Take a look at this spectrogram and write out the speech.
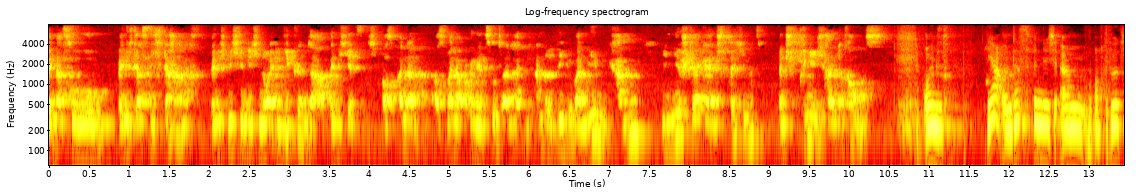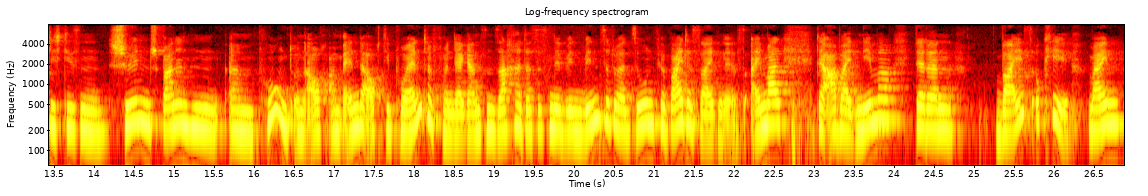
wenn das so, wenn ich das nicht darf, wenn ich mich hier nicht neu entwickeln darf, wenn ich jetzt nicht aus, einer, aus meiner Organisationseinheit nicht andere Dinge übernehmen kann, die mir stärker entsprechen, dann springe ich halt raus. Und ja, und das finde ich ähm, auch wirklich diesen schönen, spannenden ähm, Punkt und auch am Ende auch die Pointe von der ganzen Sache, dass es eine Win-Win-Situation für beide Seiten ist. Einmal der Arbeitnehmer, der dann weiß, okay, mein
